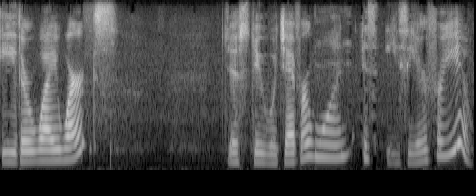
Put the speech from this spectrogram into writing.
Either way works. Just do whichever one is easier for you.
